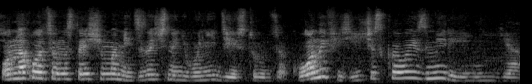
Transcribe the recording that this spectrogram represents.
он Он находится в настоящем моменте, значит, на него не действуют законы физического измерения.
